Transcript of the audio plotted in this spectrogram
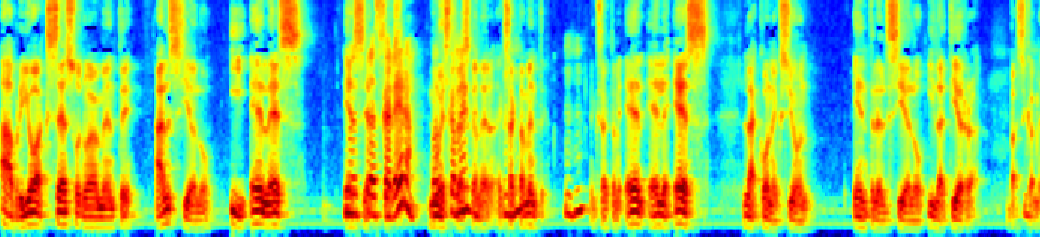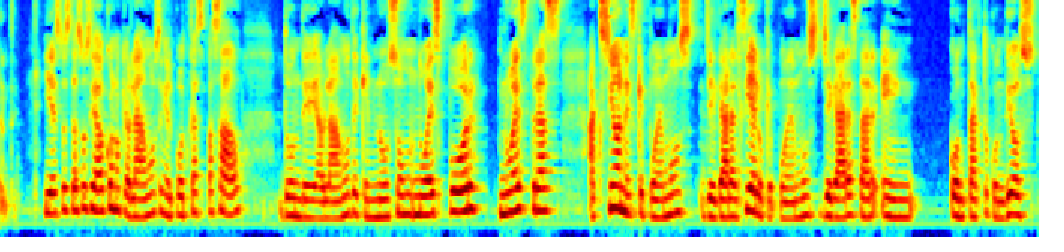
abrió acceso nuevamente al cielo y Él es nuestra escalera, Nuestra escalera, exactamente. Exactamente. Él, él es la conexión entre el cielo y la tierra, básicamente. Y esto está asociado con lo que hablábamos en el podcast pasado, donde hablábamos de que no, son, no es por nuestras acciones que podemos llegar al cielo, que podemos llegar a estar en contacto con Dios.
